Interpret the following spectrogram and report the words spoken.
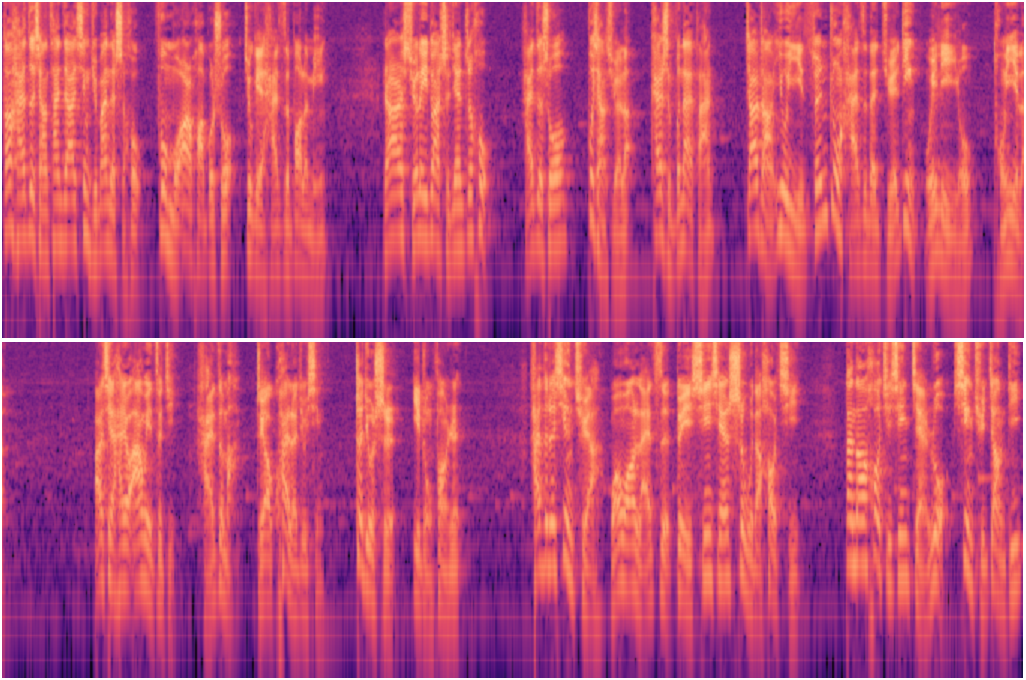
当孩子想参加兴趣班的时候，父母二话不说就给孩子报了名。然而学了一段时间之后，孩子说不想学了，开始不耐烦，家长又以尊重孩子的决定为理由同意了，而且还要安慰自己，孩子嘛，只要快乐就行，这就是一种放任。孩子的兴趣啊，往往来自对新鲜事物的好奇，但当好奇心减弱，兴趣降低，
